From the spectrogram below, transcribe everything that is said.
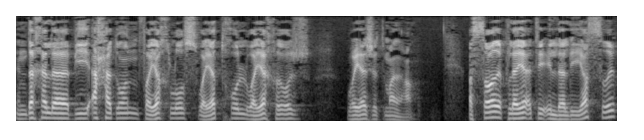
إن دخل بي أحد فيخلص ويدخل ويخرج ويجد مرعى السارق لا يأتي إلا ليسرق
